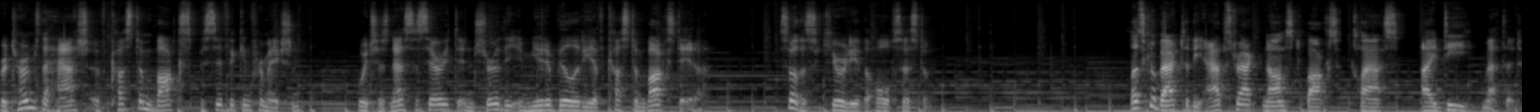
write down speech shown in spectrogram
returns the hash of custom box specific information, which is necessary to ensure the immutability of custom box data, so the security of the whole system. Let's go back to the abstract nonced box class ID method.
